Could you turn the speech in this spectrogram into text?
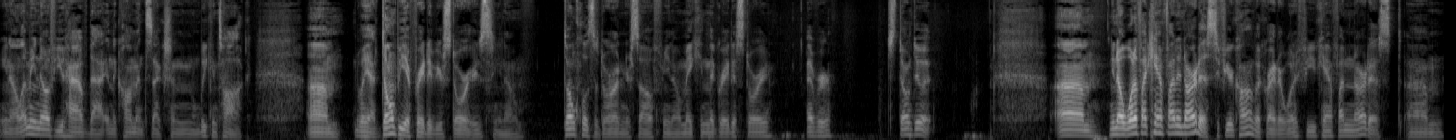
You know, let me know if you have that in the comment section. We can talk. Um, but yeah, don't be afraid of your stories. You know, don't close the door on yourself. You know, making the greatest story ever. Just don't do it. Um, you know, what if I can't find an artist? If you're a comic book writer, what if you can't find an artist? Um,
